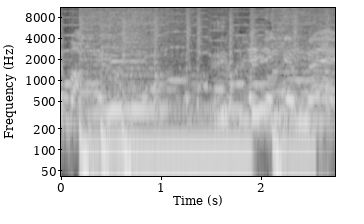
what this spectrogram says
Eba, Rukle in the man.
